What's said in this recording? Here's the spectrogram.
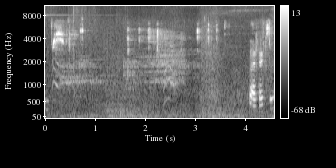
Oops. Back exit.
